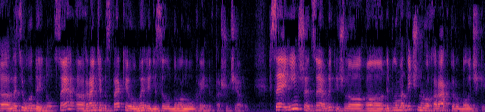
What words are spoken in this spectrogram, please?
е, на цю годину це е, гарантія безпеки у вигляді Сил оборони України в першу чергу. Все інше це виключно е, дипломатичного характеру балачки.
